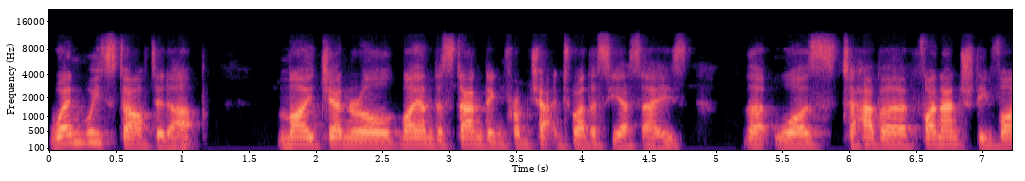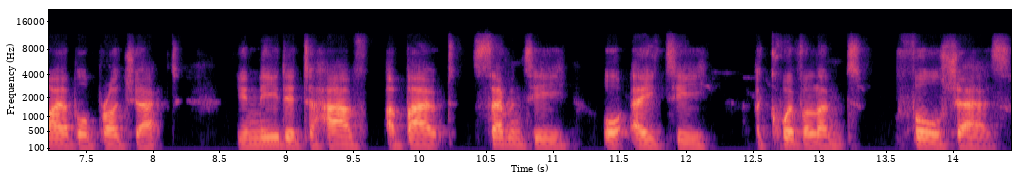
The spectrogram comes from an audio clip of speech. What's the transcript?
When we started up, my general, my understanding from chatting to other CSAs that was to have a financially viable project, you needed to have about 70 or 80 equivalent full shares.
